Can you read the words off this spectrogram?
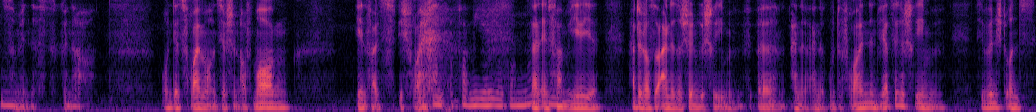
ja. zumindest, genau. Und jetzt freuen wir uns ja schon auf morgen. Jedenfalls, ich freue mich. Familie dann. Ne? Dann in Familie. Hatte doch so eine so schön geschrieben. Äh, eine, eine gute Freundin. Wie hat sie geschrieben? Sie wünscht uns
